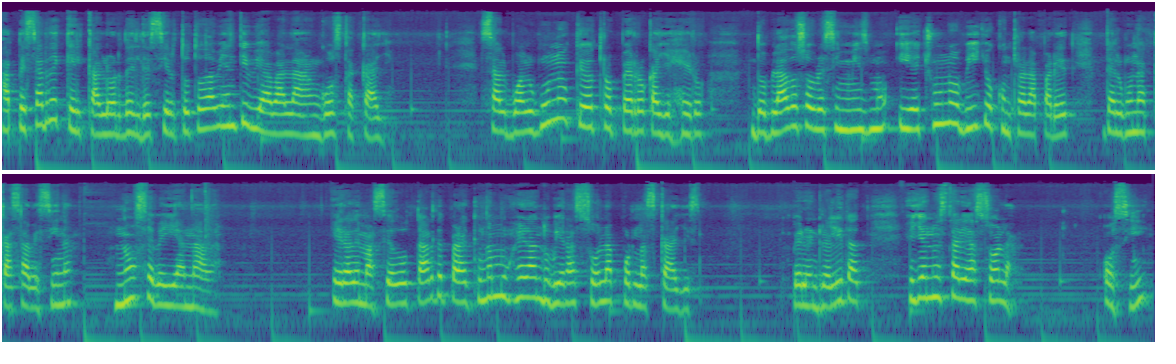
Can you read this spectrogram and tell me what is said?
a pesar de que el calor del desierto todavía entibiaba la angosta calle. Salvo alguno que otro perro callejero, doblado sobre sí mismo y hecho un ovillo contra la pared de alguna casa vecina, no se veía nada. Era demasiado tarde para que una mujer anduviera sola por las calles. Pero en realidad ella no estaría sola, ¿O sí?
